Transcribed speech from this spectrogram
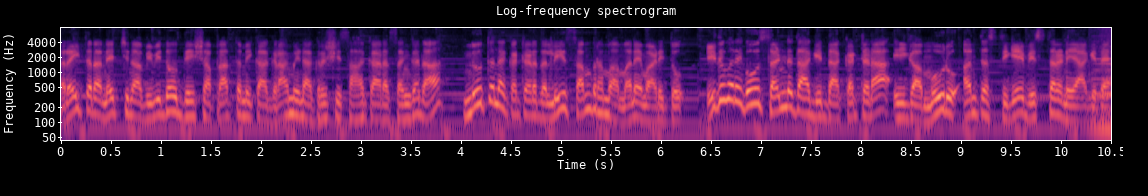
ರೈತರ ನೆಚ್ಚಿನ ವಿವಿಧೋದ್ದೇಶ ಪ್ರಾಥಮಿಕ ಗ್ರಾಮೀಣ ಕೃಷಿ ಸಹಕಾರ ಸಂಘದ ನೂತನ ಕಟ್ಟಡದಲ್ಲಿ ಸಂಭ್ರಮ ಮನೆ ಮಾಡಿತು. ಇದುವರೆಗೂ ಸಣ್ಣದಾಗಿದ್ದ ಕಟ್ಟಡ ಈಗ ಮೂರು ಅಂತಸ್ತಿಗೆ ವಿಸ್ತರಣೆಯಾಗಿದೆ.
